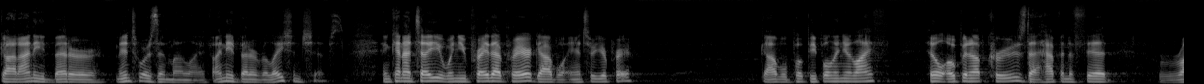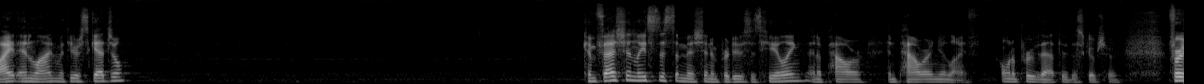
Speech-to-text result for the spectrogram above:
God, I need better mentors in my life. I need better relationships. And can I tell you, when you pray that prayer, God will answer your prayer. God will put people in your life. He'll open up crews that happen to fit right in line with your schedule? Confession leads to submission and produces healing and a power and power in your life. I want to prove that through the scripture. 1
